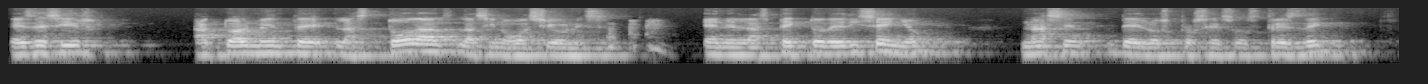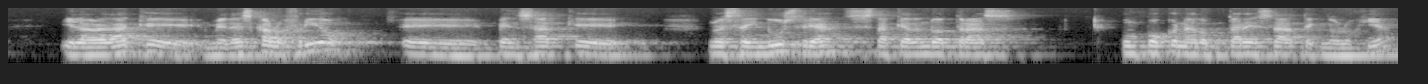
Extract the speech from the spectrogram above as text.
Es decir, actualmente las, todas las innovaciones en el aspecto de diseño nacen de los procesos 3D. Y la verdad que me da escalofrío eh, pensar que nuestra industria se está quedando atrás un poco en adoptar esa tecnología,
